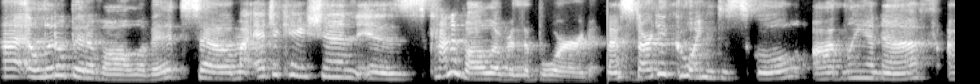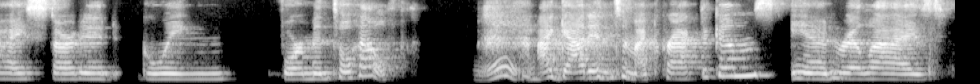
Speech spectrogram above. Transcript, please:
Uh, a little bit of all of it. So my education is kind of all over the board. I started going to school. Oddly enough, I started going for mental health. Really? I got into my practicums and realized,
